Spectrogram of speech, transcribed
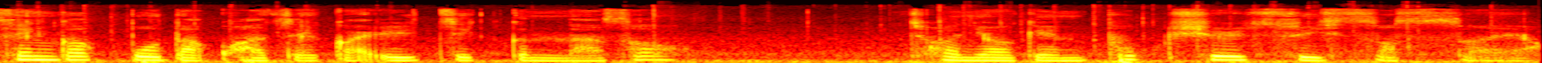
생각보다 과제가 일찍 끝나서 저녁엔 푹 쉴 수 있었어요.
